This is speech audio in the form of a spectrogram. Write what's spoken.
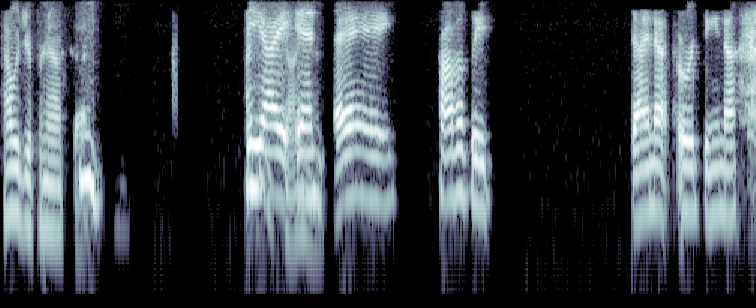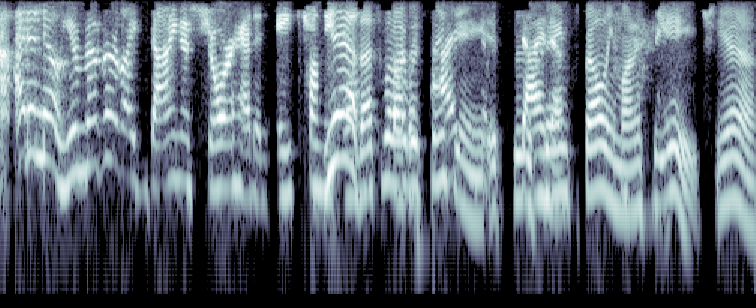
How would you pronounce that? I think it's D I Dinah. N A, probably Dinah or Dina. I don't know. You remember like Dinah Shore had an H on the Yeah, end? that's what I was thinking. think it's the Dinah. same spelling minus the H. Yeah.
